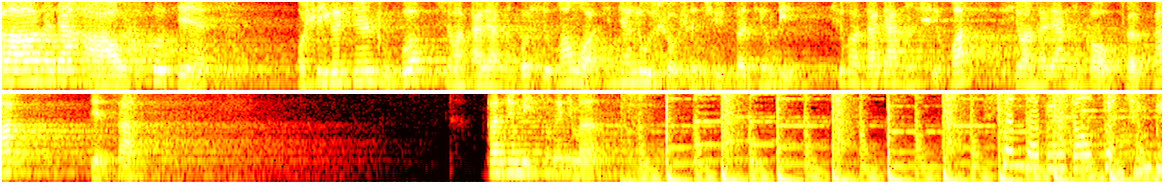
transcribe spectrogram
Hello，大家好，我是素锦，我是一个新人主播，希望大家能够喜欢我。今天录一首神曲《断情笔》，希望大家能喜欢，也希望大家能够转发、点赞。《断情笔》送给你们。三 W 刀断情笔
